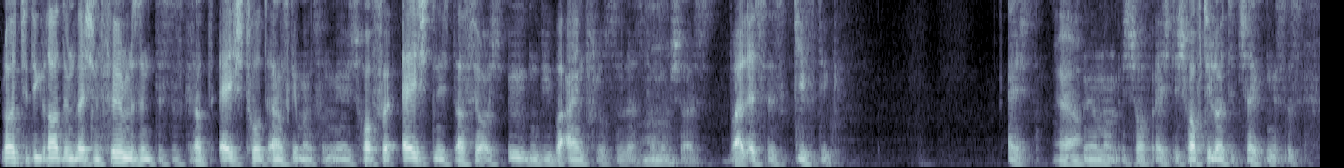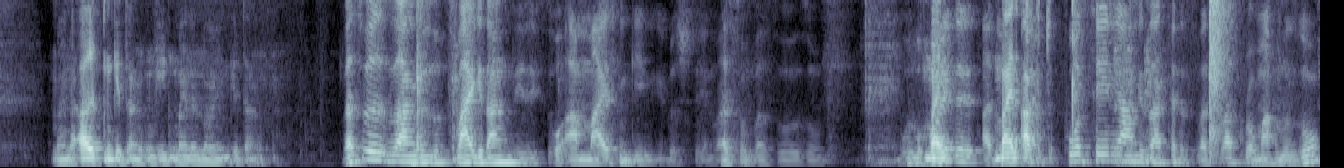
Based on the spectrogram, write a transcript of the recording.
Leute, die gerade in welchen Filmen sind, das ist gerade echt tot ernst gemeint von mir. Ich hoffe echt nicht, dass ihr euch irgendwie beeinflussen lässt von dem Scheiß. Weil es ist giftig. Echt. Ja. Ja, Mann, ich hoffe echt. Ich hoffe, die Leute checken, es ist meine alten Gedanken gegen meine neuen Gedanken. Was würdest du sagen, sind so zwei Gedanken, die sich so am meisten gegenüberstehen? Weißt du, was so, so wo du Mein- heute, also mein Akt- vor zehn Jahren gesagt hättest, weißt du was, Bro, machen wir so.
